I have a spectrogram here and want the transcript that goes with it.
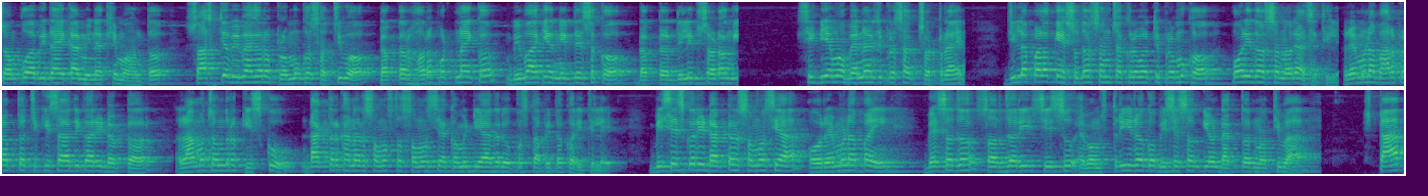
ଚମ୍ପୁଆ ବିଧାୟିକା ମୀନାକ୍ଷୀ ମହନ୍ତ ସ୍ୱାସ୍ଥ୍ୟ ବିଭାଗର ପ୍ରମୁଖ ସଚିବ ଡକ୍ଟର ହର ପଟ୍ଟନାୟକ ବିଭାଗୀୟ ନିର୍ଦ୍ଦେଶକ ଡକ୍ଟର ଦିଲ୍ଲୀପ ଷଡ଼ଙ୍ଗୀ ସିଡିଏମ୍ଓ ବେନାର୍ଜୀ ପ୍ରସାଦ ଛୋଟରାୟ ଜିଲ୍ଲାପାଳ କେ. ସୁଦର୍ଶନ ଚକ୍ରବର୍ତ୍ତୀ ପ୍ରମୁଖ ପରିଦର୍ଶନରେ ଆସିଥିଲେ। ରେମୁଣା ଭାରପ୍ରାପ୍ତ ଚିକିତ୍ସା ଅଧିକାରୀ ଡକ୍ଟର ରାମଚନ୍ଦ୍ର କିସ୍କୁ ଡାକ୍ତରଖାନାର ସମସ୍ତ ସମସ୍ୟା କମିଟି ଆଗରେ ଉପସ୍ଥାପିତ କରିଥିଲେ। ବିଶେଷ କରି ଡାକ୍ତର ସମସ୍ୟା ଓ ରେମୁଣା ପାଇଁ ଭେଷଜ ସର୍ଜରୀ ଶିଶୁ ଏବଂ ସ୍ତ୍ରୀ ରୋଗ ବିଶେଷଜ୍ଞ ଡାକ୍ତର ନଥିବା ଷ୍ଟାଫ୍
